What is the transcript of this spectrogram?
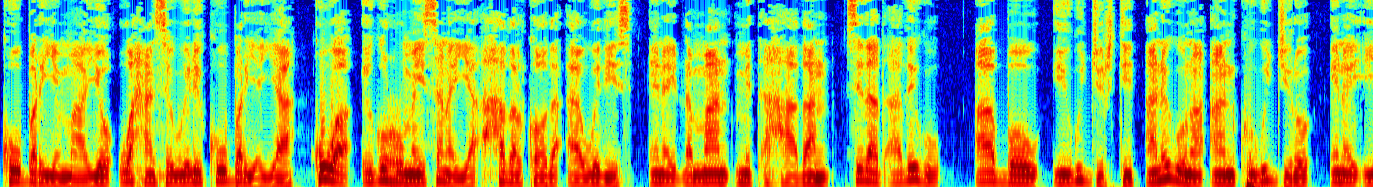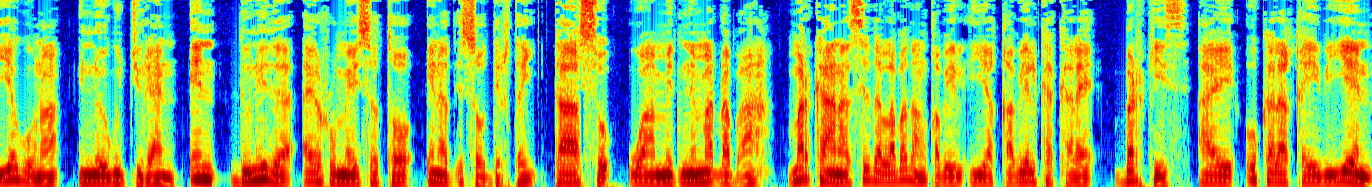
kuu baryi maayo waxaanse weli kuu baryayaa kuwa igu rumaysanaya hadalkooda aawadiis inay dhammaan mid ahaadaan. Sidaad adigu aabbow iigu jirtid aniguna aan kugu jiro inay iyaguna inoogu jiraan. In dunida ay rumaysato inaad isoo dirtay. Taasu waa midnimo dhab ah. Markaana sida labadan qabiil iyo qabiilka kale barkiis ay u kala qaybiyeen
